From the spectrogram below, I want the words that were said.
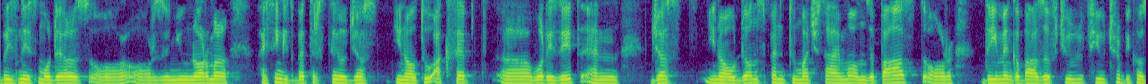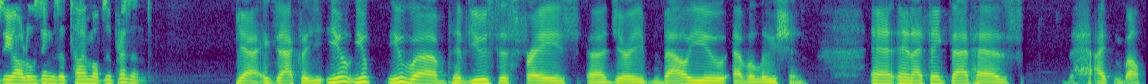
business models or, or the new normal. I think it's better still just, you know, to accept uh, what is it and just, you know, don't spend too much time on the past or dreaming about the future because you are losing the time of the present. Yeah, exactly. You you you uh, have used this phrase, uh, Jerry, value evolution, and and I think that has, I, well,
